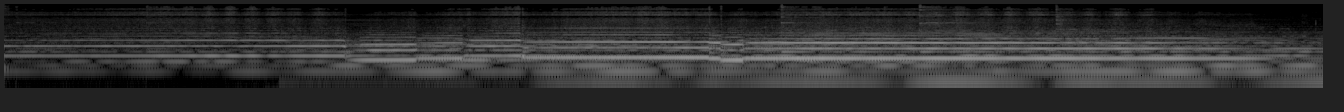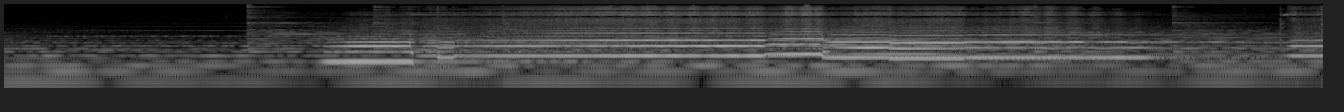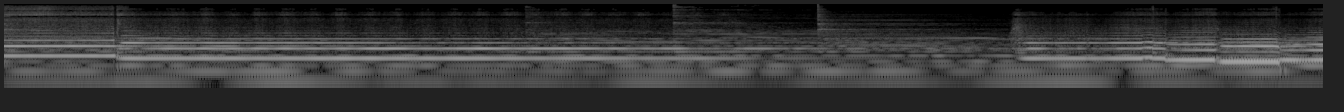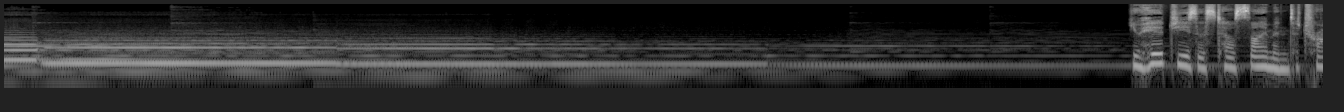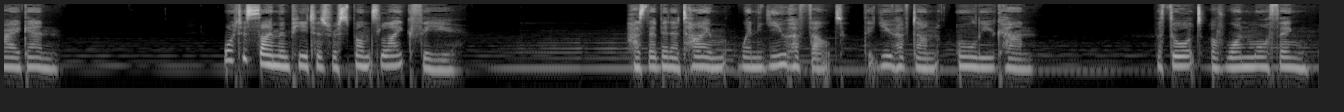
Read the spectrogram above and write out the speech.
You hear Jesus tell Simon to try again. What is Simon Peter's response like for you? Has there been a time when you have felt that you have done all you can? The thought of one more thing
